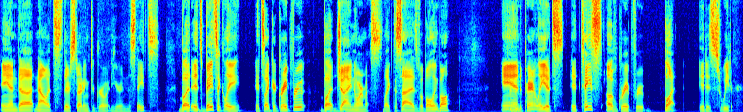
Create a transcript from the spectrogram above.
and uh, now it's they're starting to grow it here in the states. But it's basically it's like a grapefruit, but ginormous, like the size of a bowling ball. And apparently, it's it tastes of grapefruit, but it is sweeter.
